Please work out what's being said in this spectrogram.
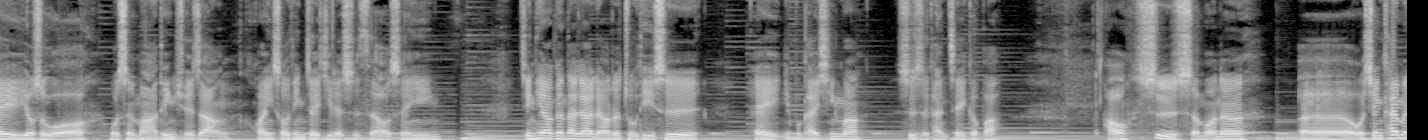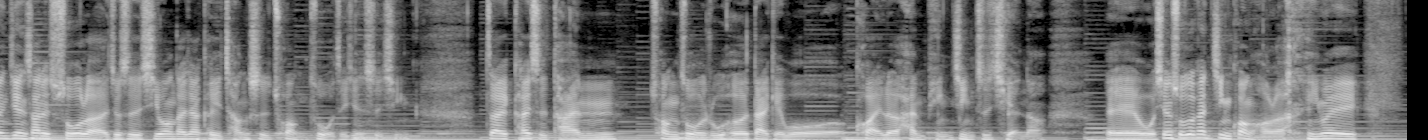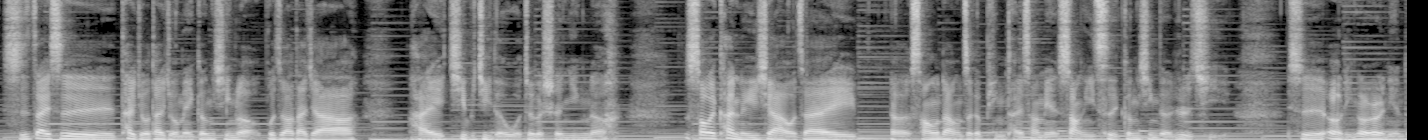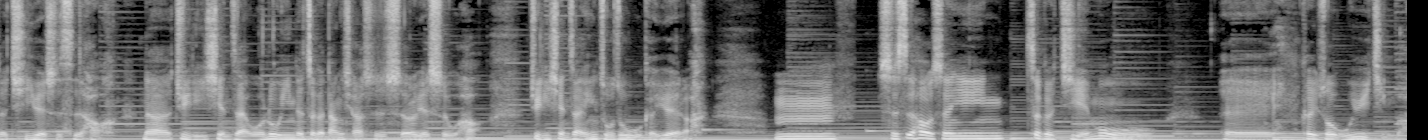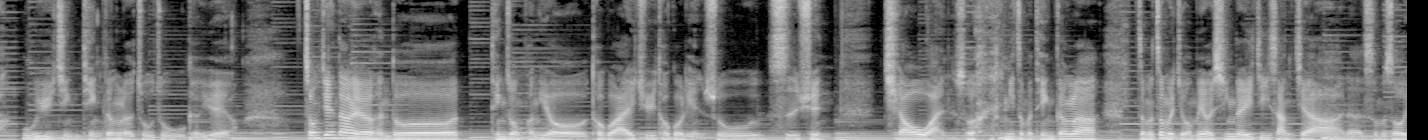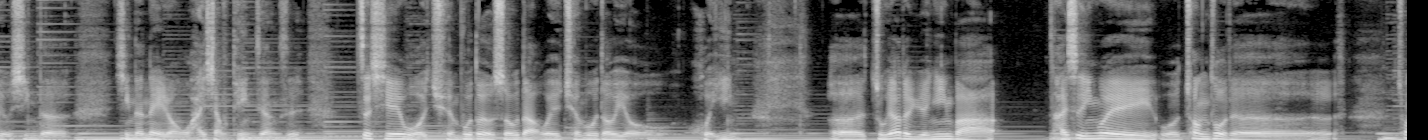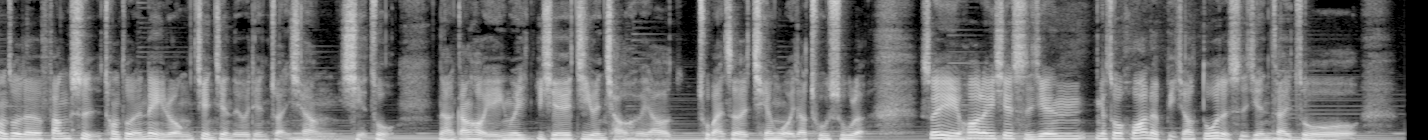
嘿又是我，我是马丁学长，欢迎收听这一集的十四号声音。今天要跟大家聊的主题是：嘿，你不开心吗？试试看这个吧。好，是什么呢？呃，我先开门见山的说了，就是希望大家可以尝试创作这件事情。在开始谈创作如何带给我快乐和平静之前呢，呃，我先说说看近况好了，因为。实在是太久太久没更新了，不知道大家还记不记得我这个声音呢？稍微看了一下，我在呃 SoundOn 这个平台上面上一次更新的日期是二零二二年的七月十四号，那距离现在我录音的这个当下是十二月十五号，距离现在已经足足五个月了。嗯，十四号声音这个节目。呃，可以说无预警吧，无预警停更了足足五个月哦。中间当然有很多听众朋友透过 IG、透过脸书私讯敲碗说：“ 你怎么停更啦？怎么这么久没有新的一集上架？那什么时候有新的新的内容？我还想听这样子。”这些我全部都有收到，我也全部都有回应。呃，主要的原因吧，还是因为我创作的。创作的方式、创作的内容渐渐的有点转向写作，那刚好也因为一些机缘巧合，要出版社签我要出书了，所以花了一些时间，应该说花了比较多的时间在做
